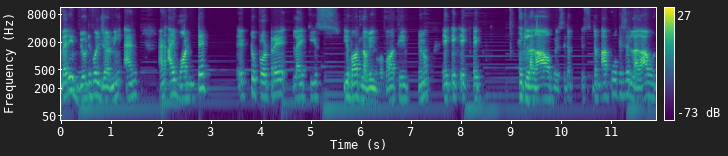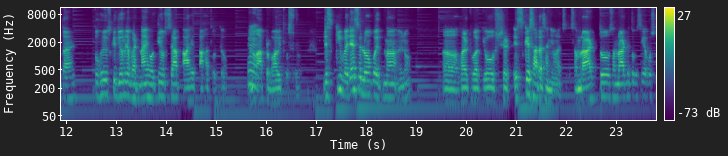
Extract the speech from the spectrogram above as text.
very beautiful journey and and I wanted it to portray like ये बहुत लविंग हो बहुत ही यू you नो know, एक एक एक एक एक लगाव हो इससे जब जब आपको किसी से लगाव होता है तो ही उसके जीवन में जब घटनाएँ होती हैं उससे आप आहत आहत होते हो यू नो हम्म। आप प्रभावित होते हो जिसकी वजह से लोगों को इतना यू नो हर्ट हुआ कि ओ शिट इसके साथ ऐसा नहीं होना चाहिए सम्राट तो सम्राट ने तो किसी का कुछ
